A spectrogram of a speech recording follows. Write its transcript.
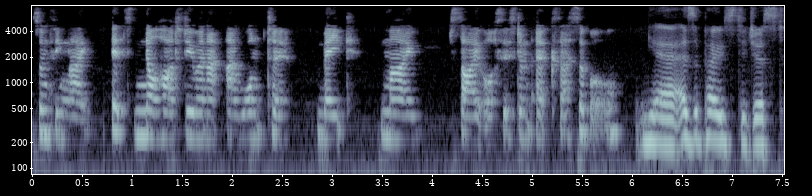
something like it's not hard to do and I, I want to make my site or system accessible. Yeah, as opposed to just,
